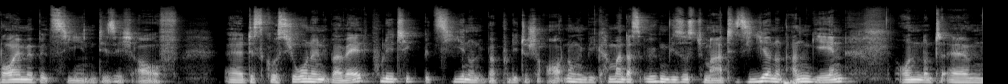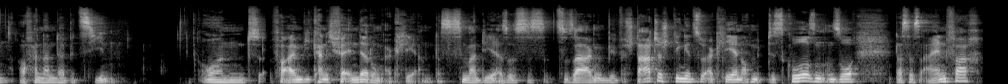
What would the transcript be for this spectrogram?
Räume beziehen, die sich auf äh, Diskussionen über Weltpolitik beziehen und über politische Ordnungen, wie kann man das irgendwie systematisieren und angehen und, und ähm, aufeinander beziehen. Und vor allem, wie kann ich Veränderung erklären? Das ist immer die, also es ist zu sagen, wie statisch Dinge zu erklären, auch mit Diskursen und so, das ist einfach.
